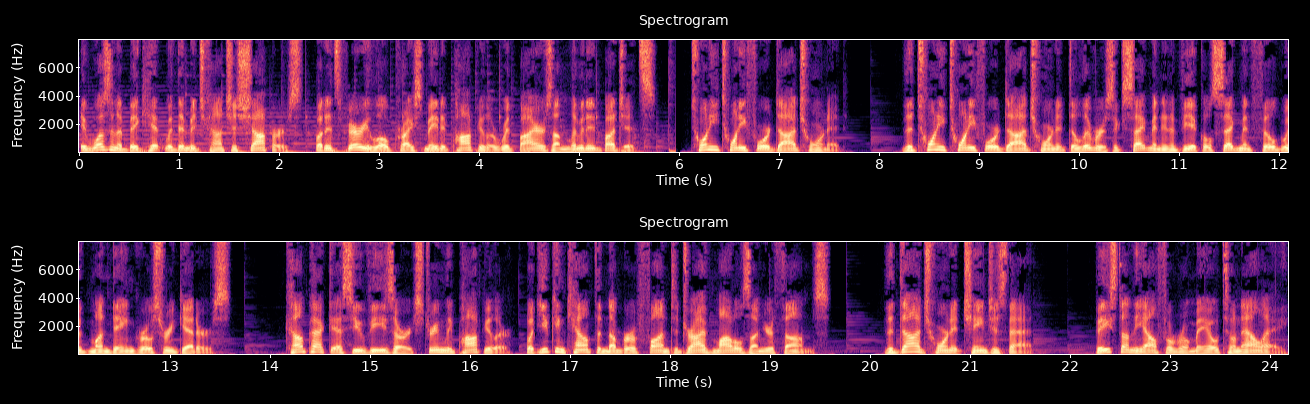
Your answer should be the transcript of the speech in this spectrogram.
It wasn't a big hit with image-conscious shoppers, but its very low price made it popular with buyers on limited budgets. 2024 Dodge Hornet The 2024 Dodge Hornet delivers excitement in a vehicle segment filled with mundane grocery getters. Compact SUVs are extremely popular, but you can count the number of fun-to-drive models on your thumbs. The Dodge Hornet changes that. Based on the Alfa Romeo Tonale,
